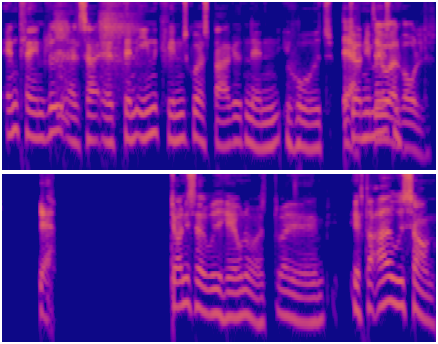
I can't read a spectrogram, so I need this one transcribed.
anklagen lød altså, at den ene kvinde skulle have sparket den anden i hovedet. Ja, Johnny det er jo alvorligt. Ja. Johnny sad ude i haven og øh, efter eget udsagn,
